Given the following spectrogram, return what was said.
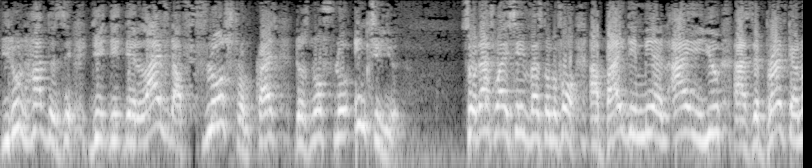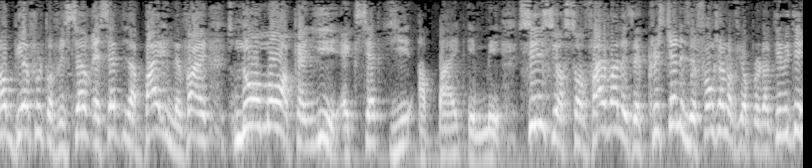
You don't have the, the, the, the life that flows from Christ does not flow into you. So that's why I say in verse number four, abide in me and I in you, as the branch cannot bear fruit of itself except it abide in the vine, no more can ye except ye abide in me. Since your survival as a Christian is a function of your productivity,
